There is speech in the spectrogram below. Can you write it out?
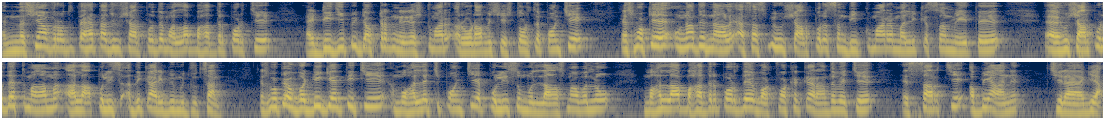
ਨਸ਼ਿਆਂ ਵਿਰੁੱਧ ਤਹਿਤ ਅੱਜ ਹੁਸ਼ਿਆਰਪੁਰ ਦੇ ਮਹੱਲਾ ਬਹਾਦਰਪੁਰ 'ਚ ਡੀਜੀਪੀ ਡਾਕਟਰ ਨਰੇਸ਼ ਕੁਮਾਰ ਅਰੋੜਾ ਵਿਸ਼ੇਸ਼ ਤੌਰ ਤੇ ਪਹੁੰਚੇ। ਇਸ ਮੌਕੇ ਉਹਨਾਂ ਦੇ ਨਾਲ ਐਸਐਸਪੀ ਹੁਸ਼ਿਆਰਪੁਰ ਸੰਦੀਪ ਕੁਮਾਰ ਮਲਿਕ ਸਮੇਤ ਹੁਸ਼ਿਆਰਪੁਰ ਦੇ ਤਮਾਮ ਆਲਾ ਪੁਲਿਸ ਅਧਿਕਾਰੀ ਵੀ ਮੌਜੂਦ ਸਨ। ਇਸ ਮੌਕੇ ਵੱਡੀ ਗਿਣਤੀ 'ਚ ਮੁਹੱਲੇ 'ਚ ਪਹੁੰਚੇ ਪੁਲਿਸ ਮੁਲਾਜ਼ਮਾਂ ਵੱਲੋਂ ਮਹੱਲਾ ਬਹਾਦਰਪੁਰ ਦੇ ਵੱਖ-ਵੱਖ ਘਰਾਂ ਦੇ ਵਿੱਚ ਸਰਚ ਅਭਿਆਨ ਚਲਾਇਆ ਗਿਆ।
